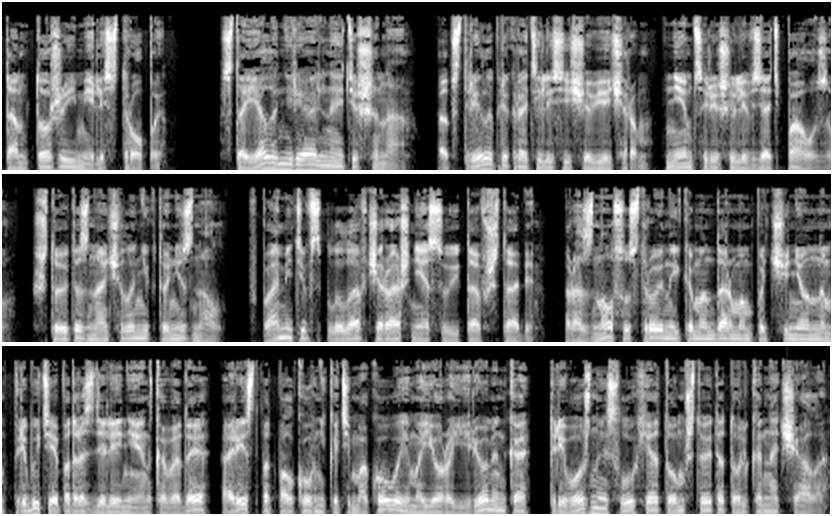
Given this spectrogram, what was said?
Там тоже имелись тропы. Стояла нереальная тишина. Обстрелы прекратились еще вечером. Немцы решили взять паузу. Что это значило, никто не знал. В памяти всплыла вчерашняя суета в штабе. Разнос, устроенный командармом подчиненным, прибытие подразделения НКВД, арест подполковника Тимакова и майора Еременко, тревожные слухи о том, что это только начало.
